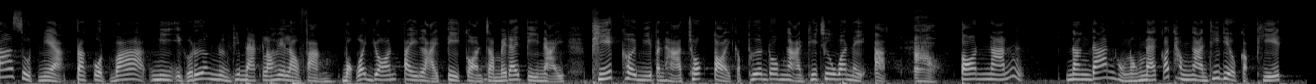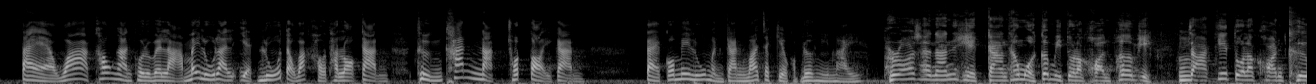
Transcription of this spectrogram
ล่าสุดเนี่ยปรากฏว่ามีอีกเรื่องหนึ่งที่แม็กเล่าให้เราฟัง บอกว่าย้อนไปหลายปีก่อนจำไม่ได้ปีไหน พีทเคยมีปัญหาชกต่อยกับเพื่อนร่วมงานที่ชื่อว่าในอัดอ้าวตอนนั้นนางด้านของน้องแม็กก็ทำงานที่เดียวกับพีทแต่ว่าเข้างานคนละเวลาไม่รู้รายละเอียดรู้แต่ว่าเขาทะเลาะกัน ถึงขั้นหนักชดต่อยกัน แต่ก็ไม่รู้เหมือนกันว่าจะเกี่ยวกับเรื่องนี้ไหม เพราะฉะนั้นเหตุการณ์ทั้งหมดก็มีตัวละครเพิ่มอีก จากที่ตัวละครคือ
